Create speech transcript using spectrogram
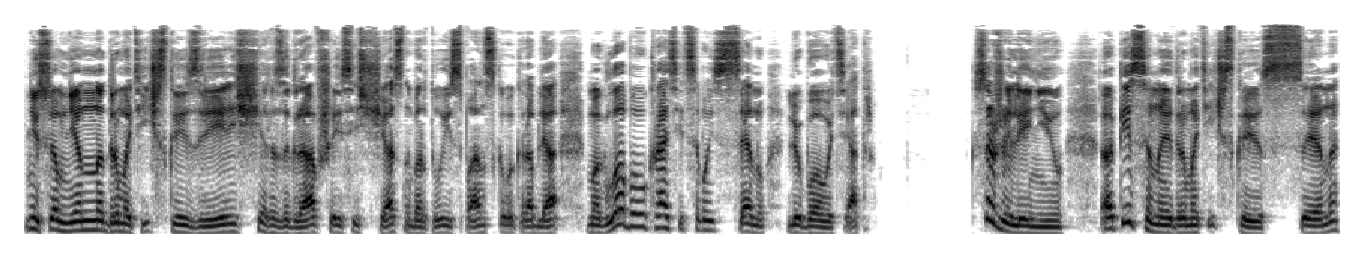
Несомненно, драматическое зрелище, разыгравшееся сейчас на борту испанского корабля, могло бы украсить собой сцену любого театра. К сожалению, описанная драматическая сцена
